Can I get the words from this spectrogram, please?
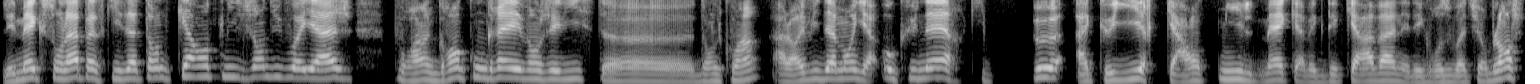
Les mecs sont là parce qu'ils attendent 40 000 gens du voyage pour un grand congrès évangéliste euh, dans le coin. Alors évidemment, il n'y a aucune aire qui peut accueillir 40 000 mecs avec des caravanes et des grosses voitures blanches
